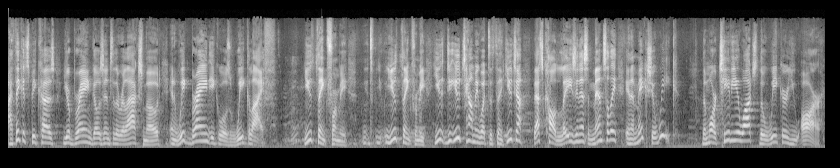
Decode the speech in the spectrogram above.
I think it's because your brain goes into the relaxed mode, and weak brain equals weak life. You think for me. You think for me. You, you tell me what to think. You tell. That's called laziness mentally, and it makes you weak. The more TV you watch, the weaker you are.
